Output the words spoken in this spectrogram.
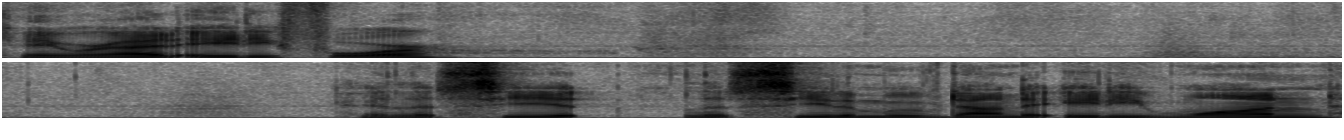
okay we're at 84 okay let's see it let's see the move down to 81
